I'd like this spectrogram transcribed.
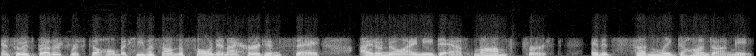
and so his brothers were still home, but he was on the phone and I heard him say, "I don't know, I need to ask mom first. And it suddenly dawned on me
